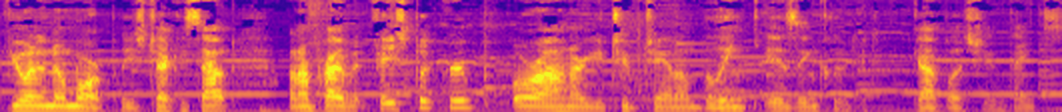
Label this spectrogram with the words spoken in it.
If you want to know more, please check us out on our private Facebook group or on our YouTube channel. The link is included. God bless you and thanks.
